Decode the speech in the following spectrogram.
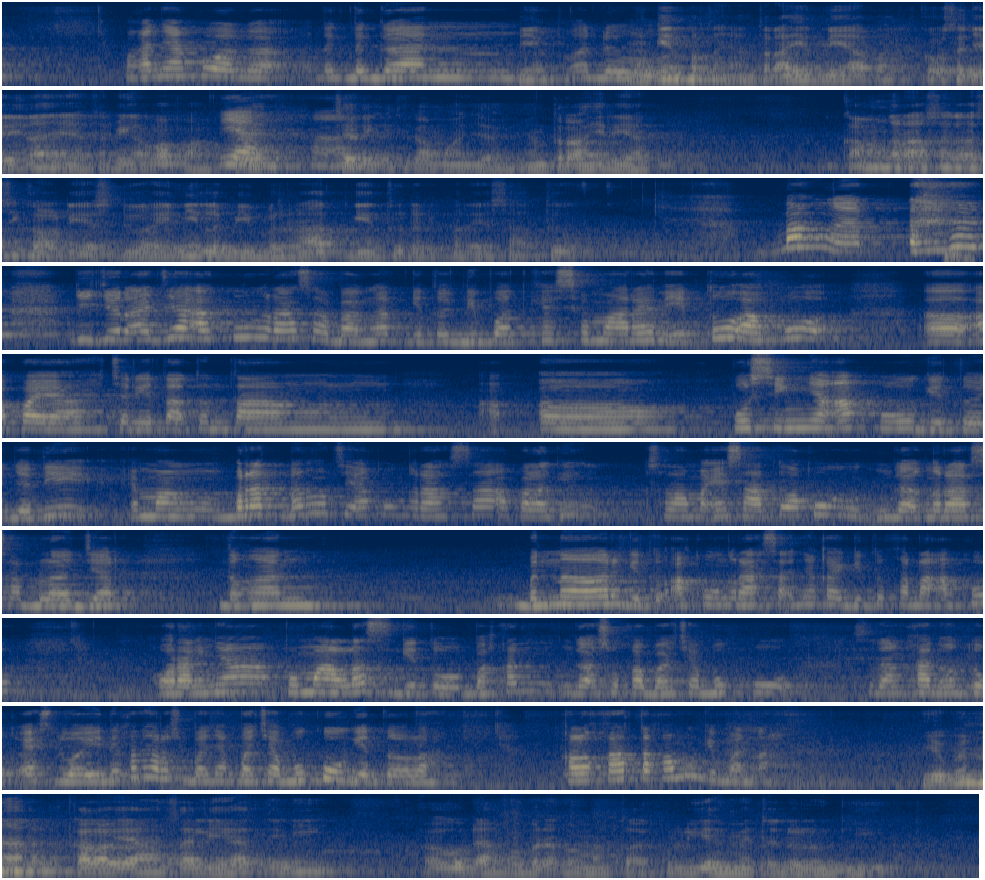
Makanya aku agak deg-degan. Ini Waduh. mungkin pertanyaan terakhir nih apa? Kok saya jadi nanya ya, tapi nggak apa-apa. Iya, heeh. sharing ke kamu aja. Yang terakhir ya. Kamu ngerasa nggak sih kalau di S2 ini lebih berat gitu daripada S1? banget. Jujur aja aku ngerasa banget gitu. Di podcast kemarin itu aku eh, apa ya cerita tentang eh, pusingnya aku gitu. Jadi emang berat banget sih aku ngerasa. Apalagi selama S1 aku nggak ngerasa belajar dengan bener gitu. Aku ngerasanya kayak gitu karena aku orangnya pemalas gitu. Bahkan nggak suka baca buku sedangkan untuk S2 ini kan harus banyak baca buku gitu lah. Kalau kata kamu gimana? Ya benar, kalau yang saya lihat ini eh, udah beberapa mata kuliah metodologi.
